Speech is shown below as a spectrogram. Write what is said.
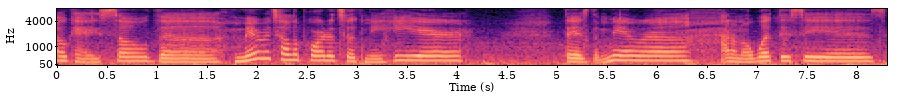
Okay, so the mirror teleporter took me here. There's the mirror. I don't know what this is.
